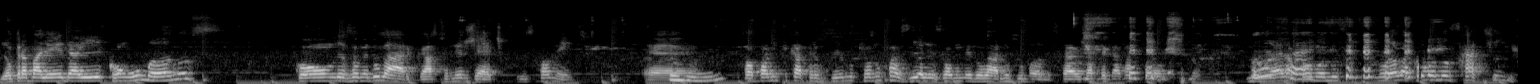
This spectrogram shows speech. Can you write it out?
E eu trabalhei daí com humanos com lesão medular, gasto energético principalmente. É, uhum. Só podem ficar tranquilo que eu não fazia lesão medular nos humanos, tá? Eu já pegava todos. não, não era como nos, não era como nos ratinhos.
